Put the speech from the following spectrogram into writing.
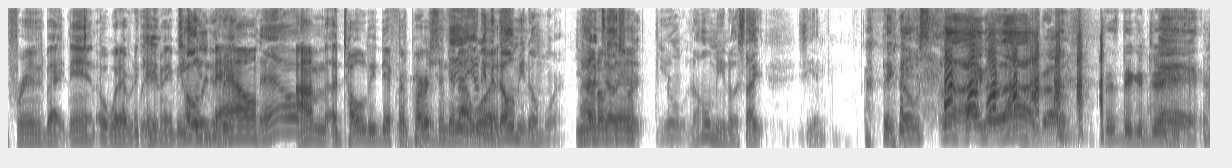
friends back then, or whatever the We case may be. totally but now, now? I'm a totally different person Yeah, than I was. you don't even know me no more. You I know what I'm saying? Shorty, you don't know me no. It's like she pick those. I ain't gonna lie, bro. This nigga drinking.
